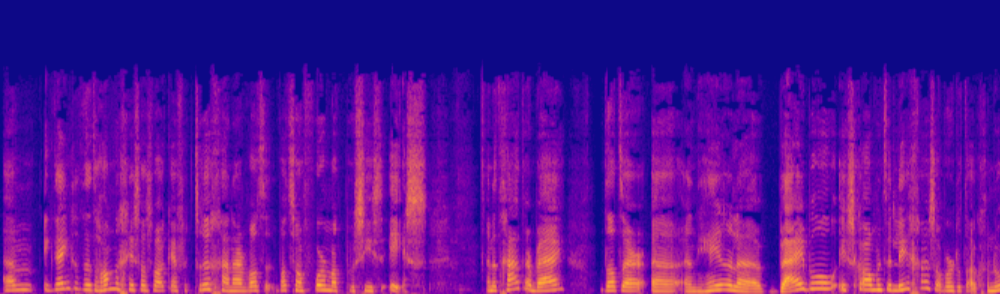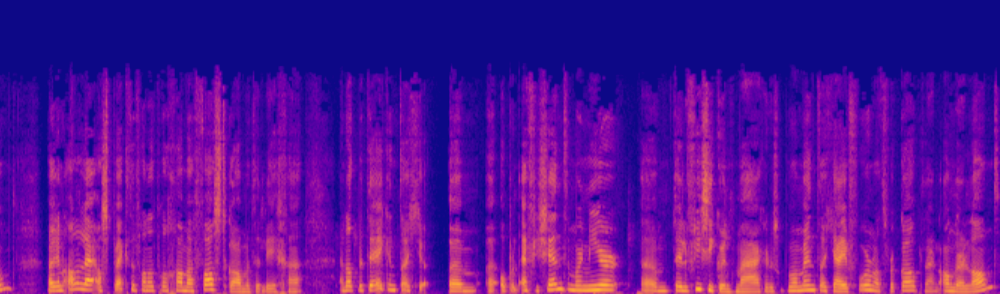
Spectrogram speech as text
Um, ik denk dat het handig is als we ook even teruggaan naar wat, wat zo'n format precies is. En het gaat daarbij dat er uh, een hele bijbel is komen te liggen, zo wordt het ook genoemd, waarin allerlei aspecten van het programma vast komen te liggen. En dat betekent dat je um, uh, op een efficiënte manier um, televisie kunt maken. Dus op het moment dat jij je format verkoopt naar een ander land,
